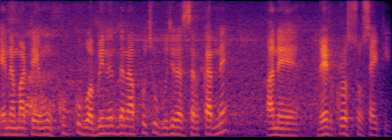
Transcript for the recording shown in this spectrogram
એના માટે હું ખૂબ ખૂબ અભિનંદન આપું છું ગુજરાત સરકારને. અને રેડ ક્રોસ સોસાયટી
